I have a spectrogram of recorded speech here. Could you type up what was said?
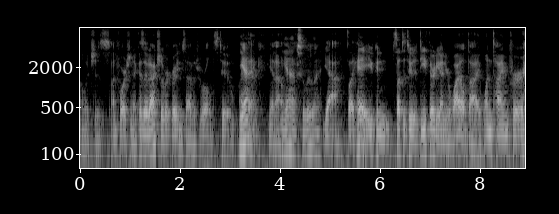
which is unfortunate because it would actually work great in Savage Worlds too. I Yeah. think you know. yeah, absolutely. Yeah, it's like, hey, you can substitute a D30 on your wild die one time per,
